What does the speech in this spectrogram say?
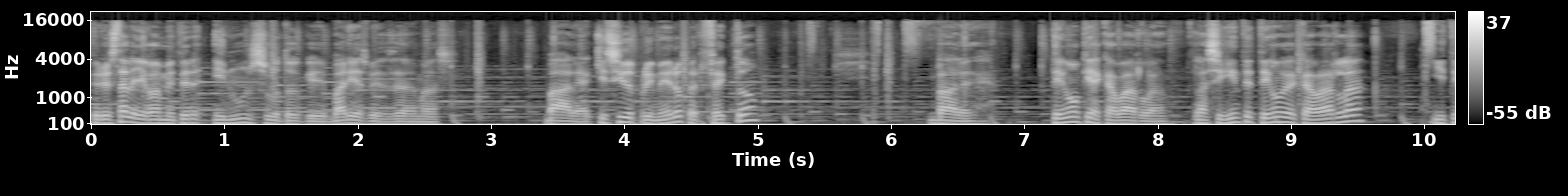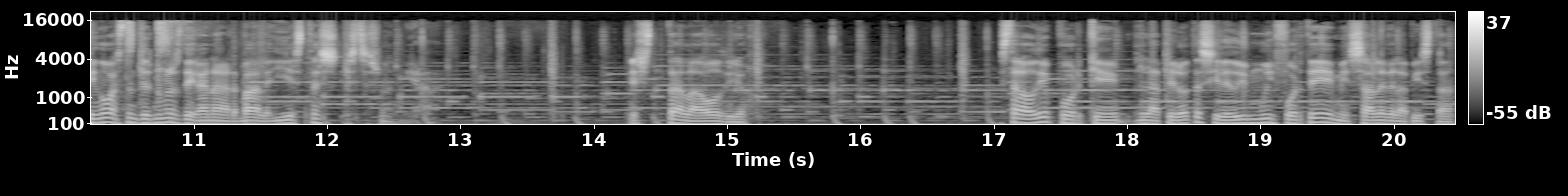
Pero esta la llegado a meter en un solo toque, varias veces además. Vale, aquí he sido primero, perfecto. Vale, tengo que acabarla. La siguiente tengo que acabarla y tengo bastantes números de ganar. Vale, y esta es, esta es una mierda. Esta la odio. Esta la odio porque la pelota si le doy muy fuerte me sale de la pista.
